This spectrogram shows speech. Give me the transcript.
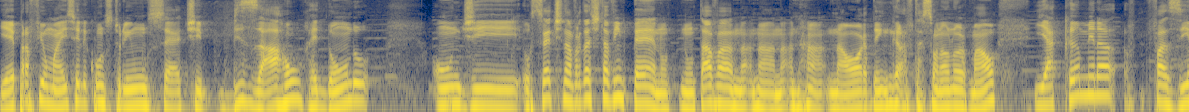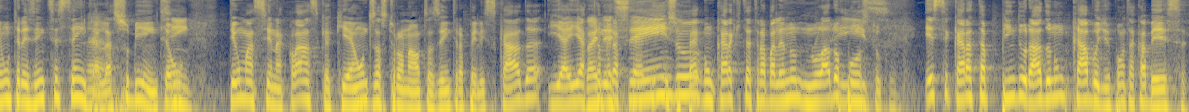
E aí, pra filmar isso, ele construiu um set bizarro, redondo, onde o set, na verdade, estava em pé, não, não estava na, na, na, na ordem gravitacional normal, e a câmera fazia um 360, É. ela subia. Então. Sim. Tem uma cena clássica que é um dos astronautas entra pela escada e aí a Vai câmera descendo. pega, isso, pega um cara que tá trabalhando no lado oposto Isso. Esse cara tá pendurado num cabo de ponta cabeça.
